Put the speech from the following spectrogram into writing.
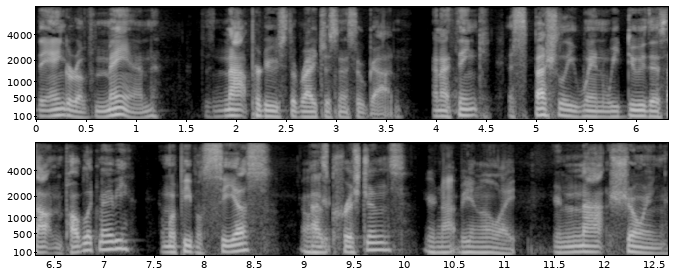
the anger of man does not produce the righteousness of God. And I think especially when we do this out in public maybe and when people see us Oh, as you're, Christians, you're not being the light. you're not showing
